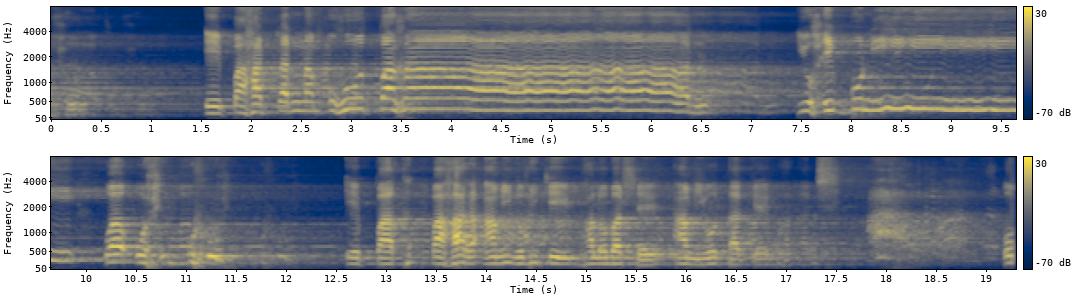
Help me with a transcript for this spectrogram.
উহুদ এই পাহাড়টার নাম উহুদ পাহাড়। ইউহিব্বুনি ওয়া উহিব্বুহু এ পাহাড় আমি নবীকে ভালোবাসে, আমিও তাকে ভালোবাসি। ও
